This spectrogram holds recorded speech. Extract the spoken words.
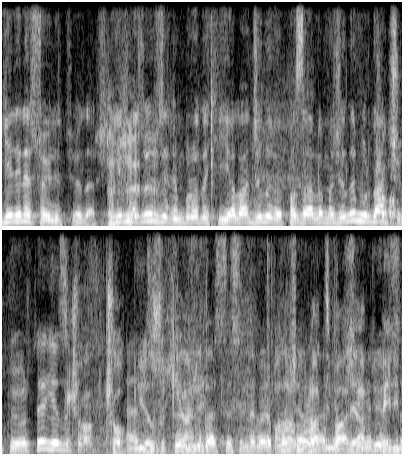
geline söyletiyorlar. Tabii, Yılmaz. Özel'in buradaki yalancılığı ve pazarlamacılığı buradan Çok, çıkıyor ortaya. Yazık. çok, çok yazık Sözcü yani. gazetesinde böyle Valla paça Murat var ya, benim-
